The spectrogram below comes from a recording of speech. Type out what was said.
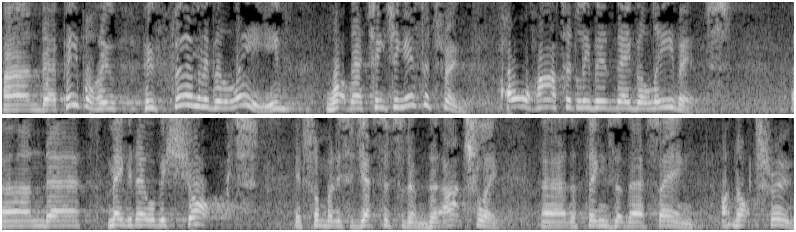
And uh, people who, who firmly believe what they're teaching is the truth. Wholeheartedly they believe it. And uh, maybe they will be shocked if somebody suggested to them that actually uh, the things that they're saying are not true.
